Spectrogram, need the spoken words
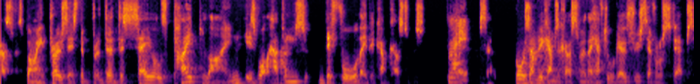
Customers buying process. The, the, the sales pipeline is what happens before they become customers. Right. So before somebody becomes a customer, they have to go through several steps.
